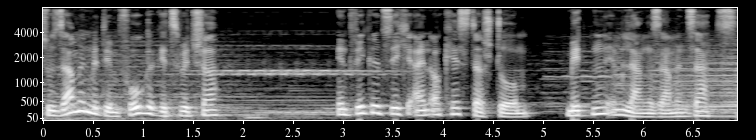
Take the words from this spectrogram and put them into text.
Zusammen mit dem Vogelgezwitscher entwickelt sich ein Orchestersturm mitten im langsamen Satz.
